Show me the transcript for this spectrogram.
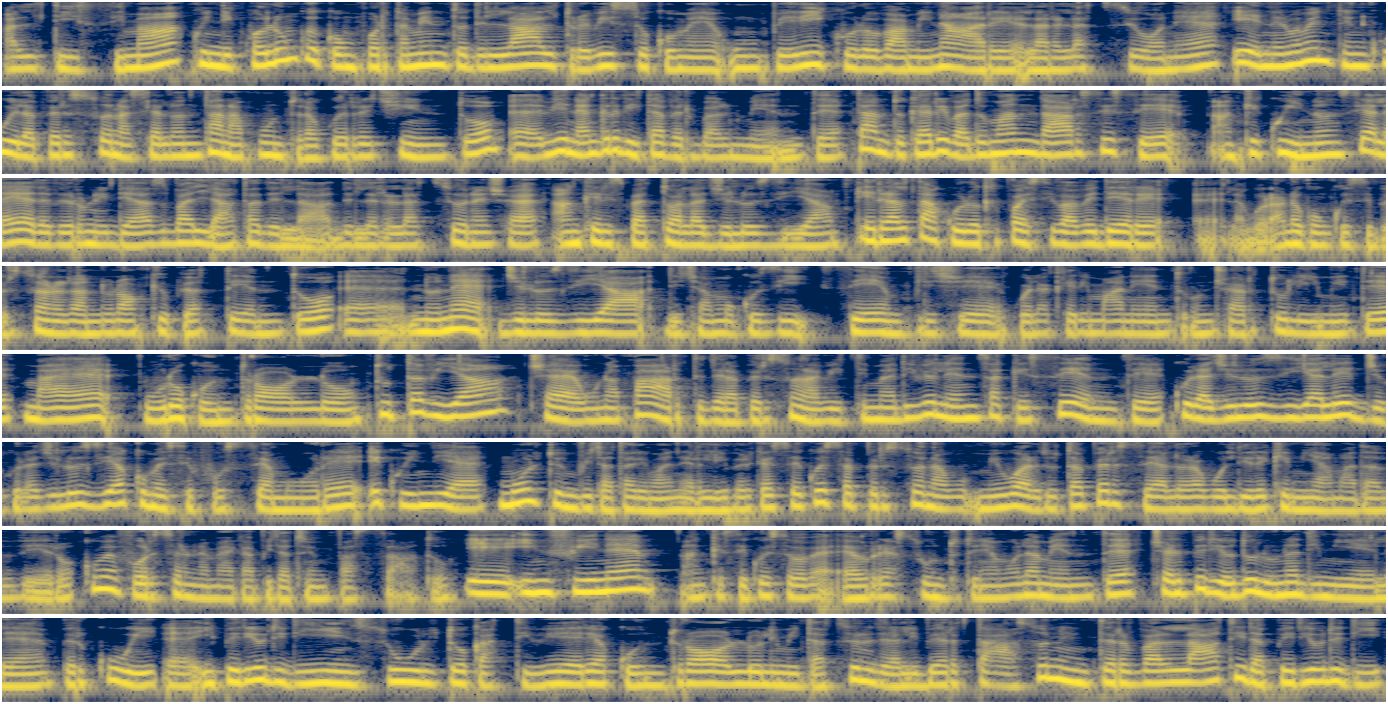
altissima, quindi qualunque comportamento dell'altro è visto come un pericolo va a minare la relazione e nel momento in cui la persona si allontana appunto da quel recinto eh, viene aggredita verbalmente, tanto che arriva a domandarsi se anche qui non sia lei ad avere un'idea sbagliata della, della relazione, cioè anche rispetto alla gelosia. In realtà quello che poi si va a vedere eh, lavorando con queste persone, dando un occhio più attento, eh, non è gelosia, diciamo così, semplice, quella che rimane entro un certo limite, ma è puro controllo. Tuttavia c'è una parte della persona vittima di violenza che sente quella gelosia, legge quella gelosia come se fosse amore e quindi è molto invitata a rimanere lì, perché se questa persona mi vuole tutta per sé, allora vuol dire che mi ama davvero, come forse non è mai capitato in passato. E infine, anche se questo vabbè, è un riassunto, teniamolo a mente, c'è il periodo luna di miele, per cui eh, i periodi di insulto, cattiveria, controllo, limitazione della libertà sono intervallati da periodi di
